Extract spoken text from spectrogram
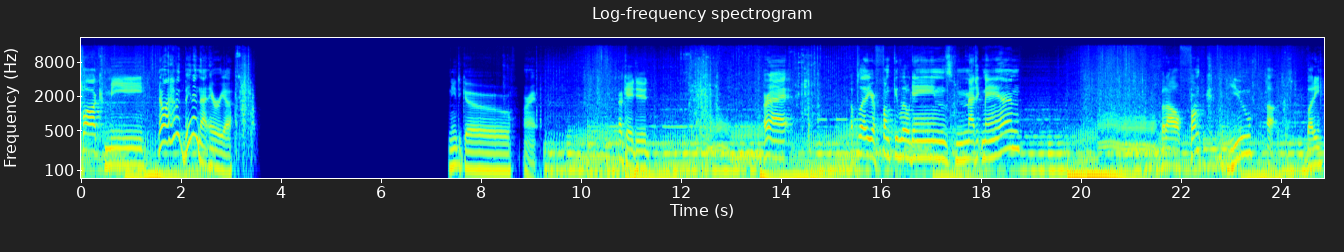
Fuck me. No, I haven't been in that area. Need to go... Alright. Okay, dude. Alright. I'll play your funky little games, Magic Man. But I'll funk you up, buddy.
